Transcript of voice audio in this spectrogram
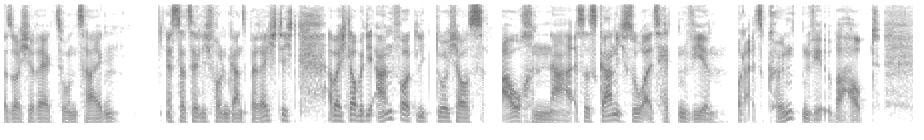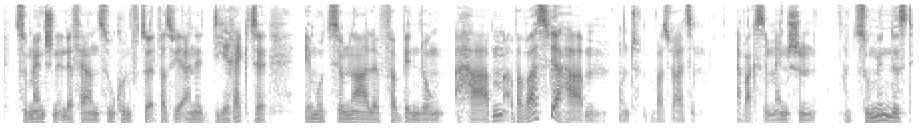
solche Reaktionen zeigen, ist tatsächlich voll und ganz berechtigt. Aber ich glaube, die Antwort liegt durchaus auch nah. Es ist gar nicht so, als hätten wir oder als könnten wir überhaupt zu Menschen in der fernen Zukunft so etwas wie eine direkte emotionale Verbindung haben. Aber was wir haben und was wir als erwachsene Menschen zumindest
